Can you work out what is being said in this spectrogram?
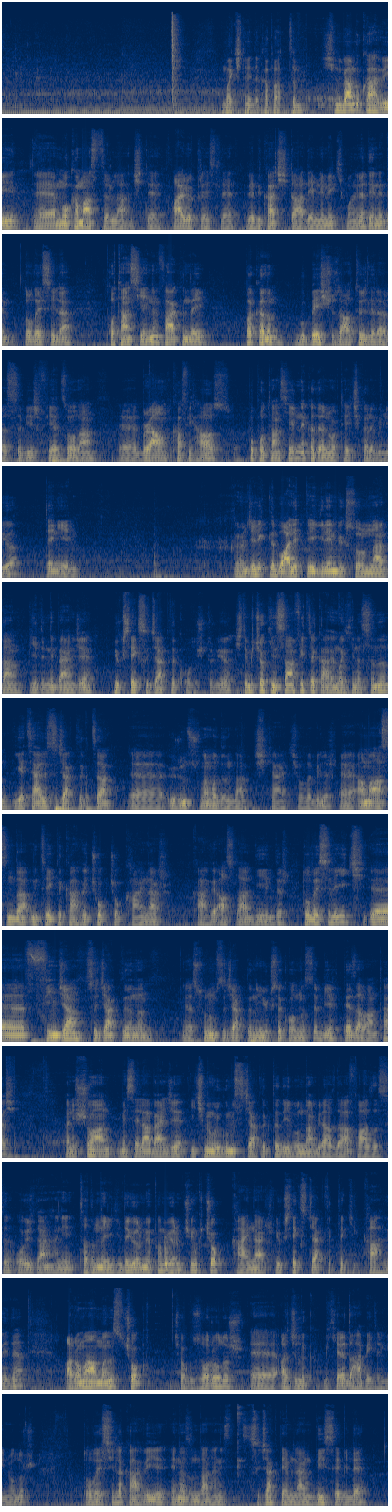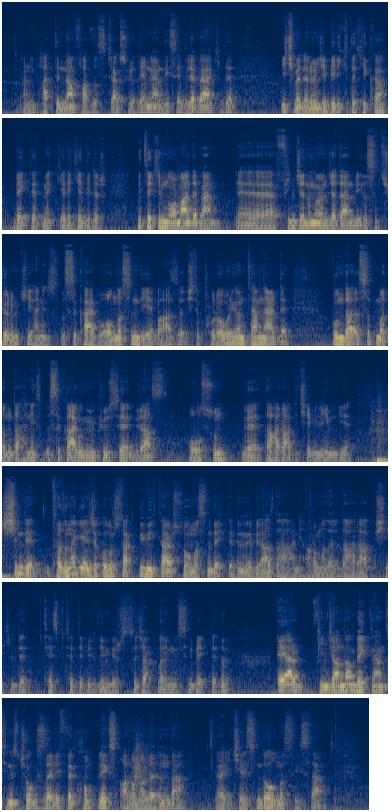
Makineyi de kapattım. Şimdi ben bu kahveyi e, Mocha Master'la, işte Aeropress'le ve birkaç daha demleme ekipmanıyla denedim. Dolayısıyla potansiyelinin farkındayım. Bakalım bu 500-600 lira arası bir fiyatı olan e, Brown Coffee House bu potansiyeli ne kadarını ortaya çıkarabiliyor? Deneyelim. Öncelikle bu aletle ilgili en büyük sorunlardan birini bence yüksek sıcaklık oluşturuyor. İşte birçok insan filtre kahve makinesinin yeterli sıcaklıkta e, ürün sunamadığından şikayetçi olabilir. E, ama aslında nitelikli kahve çok çok kaynar kahve asla değildir. Dolayısıyla ilk e, fincan sıcaklığının, e, sunum sıcaklığının yüksek olması bir dezavantaj. Hani şu an mesela bence içime uygun bir sıcaklıkta değil. Bundan biraz daha fazlası. O yüzden hani tadımla ilgili de yorum yapamıyorum. Çünkü çok kaynar, yüksek sıcaklıktaki kahvede aroma almanız çok çok zor olur. E, acılık bir kere daha belirgin olur. Dolayısıyla kahveyi en azından hani sıcak demlendiyse bile hani haddinden fazla sıcak suyla demlendiyse bile belki de içmeden önce 1-2 dakika bekletmek gerekebilir. Nitekim normalde ben e, fincanımı önceden bir ısıtıyorum ki hani ısı kaybı olmasın diye bazı işte pour over yöntemlerde bunda ısıtmadım da hani ısı kaybı mümkünse biraz olsun ve daha rahat içebileyim diye. Şimdi tadına gelecek olursak bir miktar soğumasını bekledim ve biraz daha hani aromaları daha rahat bir şekilde tespit edebildiğim bir sıcaklığa inmesini bekledim. Eğer fincandan beklentiniz çok zarif ve kompleks aromaların da e, içerisinde olmasıysa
